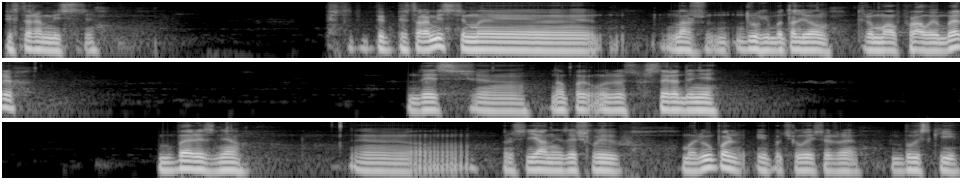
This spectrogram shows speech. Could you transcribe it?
Півтора місяці. Півтора місяці ми, наш другий батальйон тримав правий берег. Десь е, напев- всередині березня росіяни зайшли в Маріуполь і почалися вже близькі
